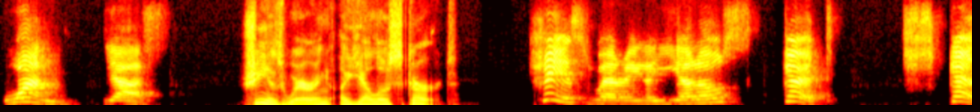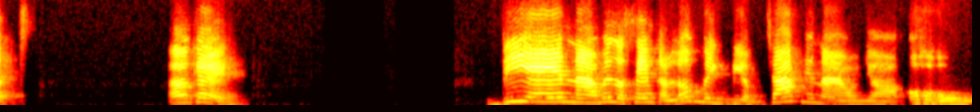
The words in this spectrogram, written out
One. Yes. She is wearing a yellow skirt. She is wearing a yellow skirt. Skirt. Okay. VN nào bây giờ xem cả lớp mình điểm chat như nào nhờ. Ồ.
